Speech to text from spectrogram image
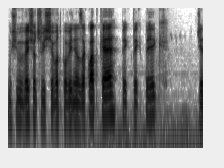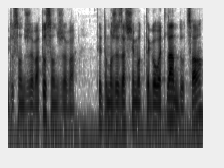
Musimy wejść oczywiście w odpowiednią zakładkę. Pyk, pyk, pyk. Gdzie tu są drzewa? Tu są drzewa. Ty, to może zaczniemy od tego wetlandu, co?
